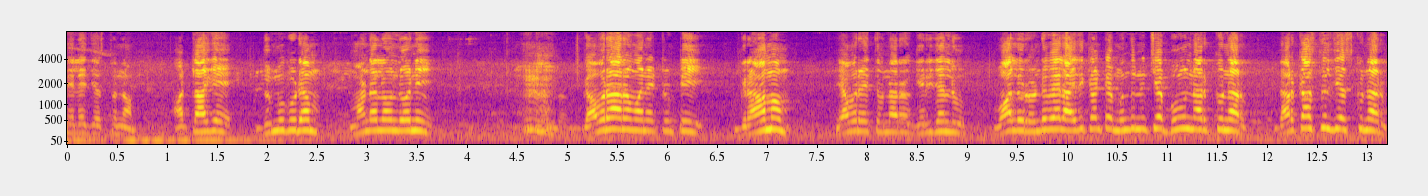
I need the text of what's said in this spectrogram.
తెలియజేస్తున్నాం. అట్లాగే దుమ్ముగూడెం మండలంలోని గౌరారం అనేటువంటి గ్రామం ఎవరైతే ఉన్నారో గిరిజనులు వాళ్ళు రెండు వేల ఐదు కంటే ముందు నుంచే భూమిని నరుక్కున్నారు దరఖాస్తులు చేసుకున్నారు.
